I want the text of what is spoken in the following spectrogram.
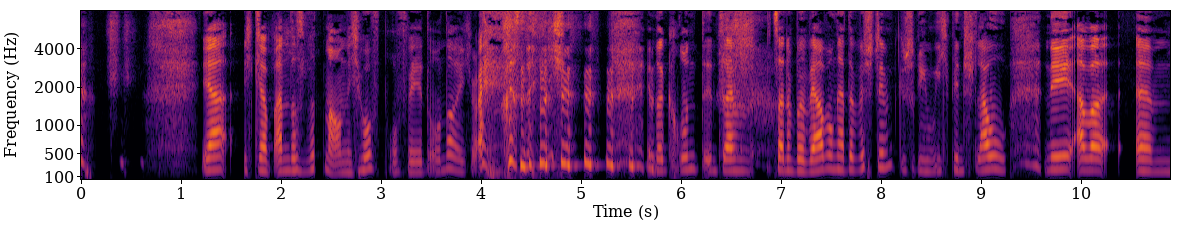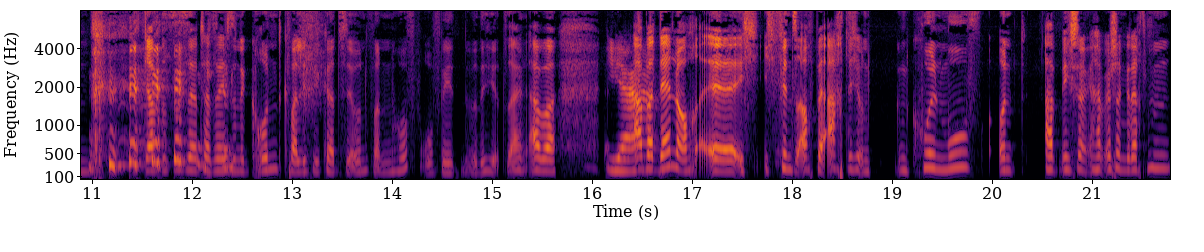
ja. Ich glaube, anders wird man auch nicht Hofprophet, oder? Ich weiß nicht. In der Grund, in seinem, seiner Bewerbung hat er bestimmt geschrieben, ich bin schlau. Nee, aber ähm, ich glaube, das ist ja tatsächlich so eine Grundqualifikation von Hofpropheten, würde ich jetzt sagen. Aber, ja. aber dennoch, äh, ich, ich finde es auch beachtlich und einen coolen Move und habe mich schon, hab mir schon gedacht, hm,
